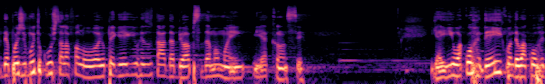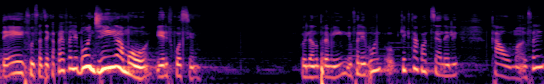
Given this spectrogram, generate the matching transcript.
depois de muito custo, ela falou: Eu peguei o resultado da biópsia da mamãe e é câncer. E aí eu acordei, quando eu acordei, fui fazer café, eu falei: Bom dia, amor. E ele ficou assim, olhando para mim. Eu falei: O que está acontecendo? Ele, calma. Eu falei:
